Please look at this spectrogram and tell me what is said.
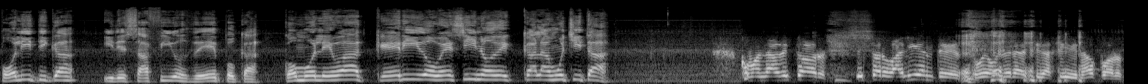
política y desafíos de época. ¿Cómo le va, querido vecino de Calamuchita? ¿Cómo andás, Víctor? Víctor Valiente, te voy a volver a decir así, ¿no? Por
